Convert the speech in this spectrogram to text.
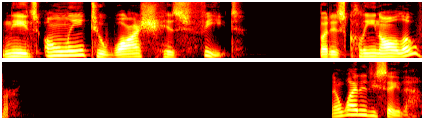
needs only to wash his feet, but is clean all over. Now, why did he say that?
